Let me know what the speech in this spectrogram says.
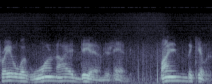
trail with one idea in his head. Find the killer.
